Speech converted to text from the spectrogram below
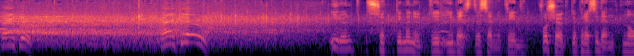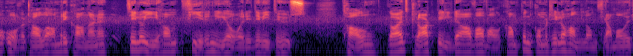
Thank you. Thank you. I rundt 70 minutter i beste sendetid forsøkte presidenten å overtale amerikanerne til å gi ham fire nye år i Det hvite hus. Talen ga et klart bilde av hva valgkampen kommer til å handle om framover.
